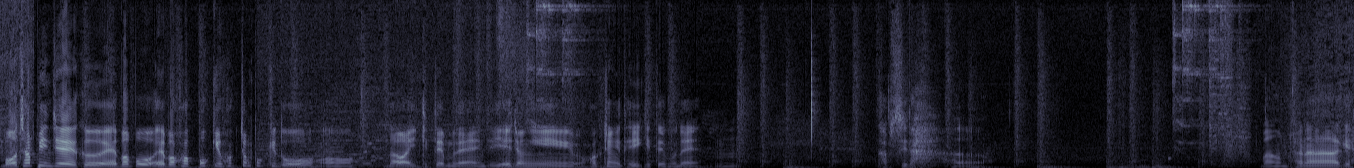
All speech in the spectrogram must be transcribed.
뭐 어차피 이제 그 에바 보 에바 확 뽑기 확정 뽑기도 어, 나와 있기 때문에 이제 예정이 확정이 돼 있기 때문에 음, 갑시다. 어. 마음 편하게.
